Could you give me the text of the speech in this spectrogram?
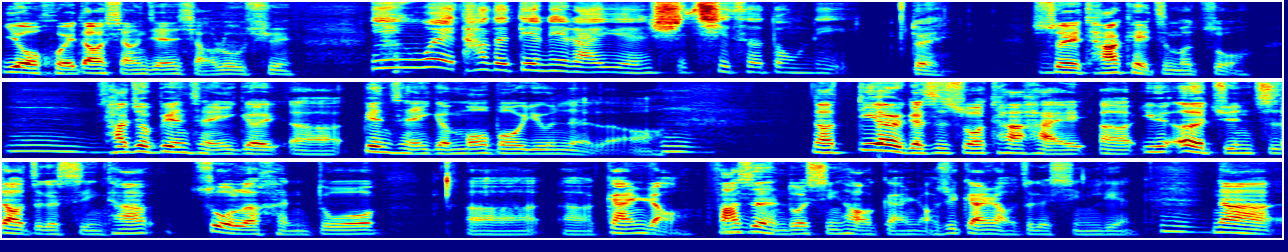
又回到乡间小路去。因为它的电力来源是汽车动力，对，所以它可以这么做，嗯。它就变成一个呃，变成一个 mobile unit 了啊、嗯。那第二个是说，他还呃，因为俄军知道这个事情，他做了很多呃呃干扰，发射很多信号干扰，去干扰这个星链。嗯。那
